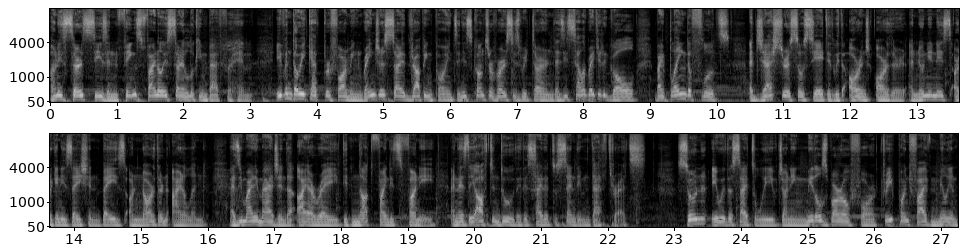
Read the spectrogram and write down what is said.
On his third season, things finally started looking bad for him. Even though he kept performing, Rangers started dropping points and his controversies returned as he celebrated a goal by playing the flutes, a gesture associated with Orange Order, an unionist organization based on Northern Ireland. As you might imagine, the IRA did not find it funny, and as they often do, they decided to send him death threats. Soon, he would decide to leave, joining Middlesbrough for £3.5 million,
